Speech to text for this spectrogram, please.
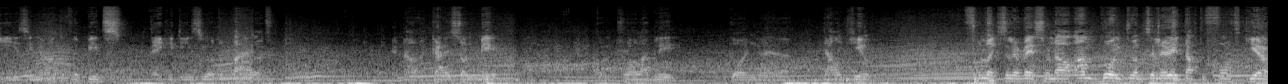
Easing out of the pits. Take it easy, autopilot. And now the car is on me. Controllably going uh, downhill. Full acceleration now. I'm going to accelerate up to fourth gear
